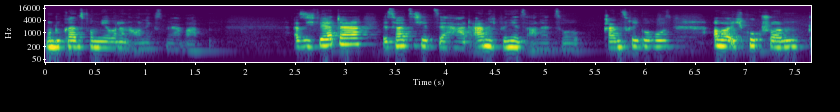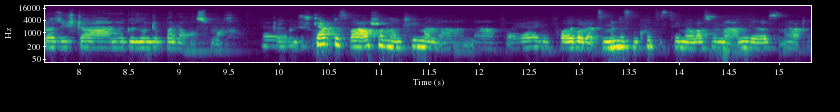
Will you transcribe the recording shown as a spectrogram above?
Und du kannst von mir aber dann auch nichts mehr erwarten. Also ich werde da, es hört sich jetzt sehr hart an, ich bin jetzt auch nicht so ganz rigoros, aber ich gucke schon, dass ich da eine gesunde Balance mache. Denke Ich glaube, das war auch schon mal ein Thema in einer, in einer vorherigen Folge oder zumindest ein kurzes Thema, was wir mal angerissen hatten.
